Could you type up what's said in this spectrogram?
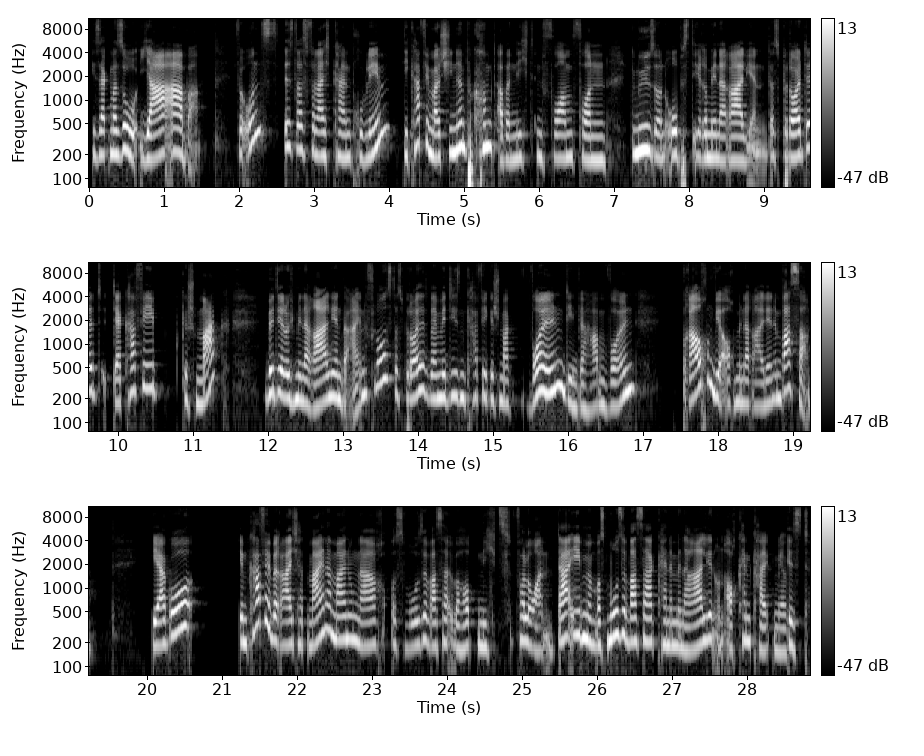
Ich sag mal so, ja, aber. Für uns ist das vielleicht kein Problem. Die Kaffeemaschine bekommt aber nicht in Form von Gemüse und Obst ihre Mineralien. Das bedeutet, der Kaffee Geschmack wird ja durch Mineralien beeinflusst. Das bedeutet, wenn wir diesen Kaffeegeschmack wollen, den wir haben wollen, brauchen wir auch Mineralien im Wasser. Ergo, im Kaffeebereich hat meiner Meinung nach Osmosewasser überhaupt nichts verloren, da eben im Osmosewasser keine Mineralien und auch kein Kalk mehr ist.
